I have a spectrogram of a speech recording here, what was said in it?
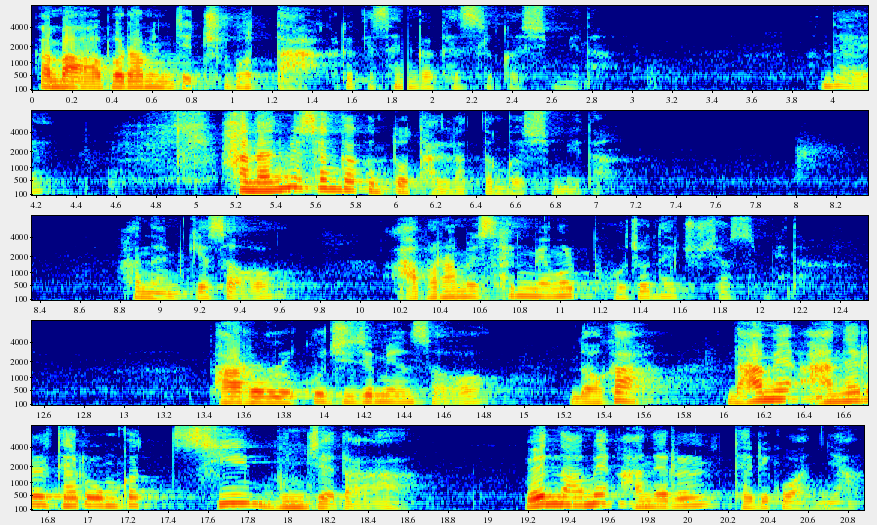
아마 아브라함은 이제 죽었다 그렇게 생각했을 것입니다. 근데 하나님의 생각은 또 달랐던 것입니다. 하나님께서 아브라함의 생명을 보존해 주셨습니다. 바로를 꾸짖으면서 너가 남의 아내를 데려온 것이 문제다. 왜 남의 아내를 데리고 왔냐?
